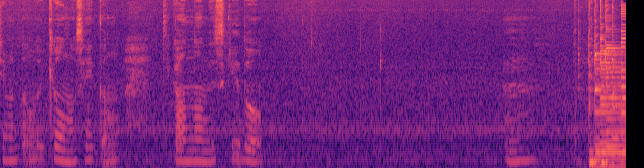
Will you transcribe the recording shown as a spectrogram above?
しまったので今日の成果の時間なんですけどうん。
